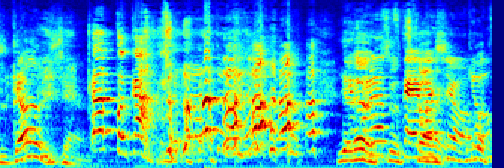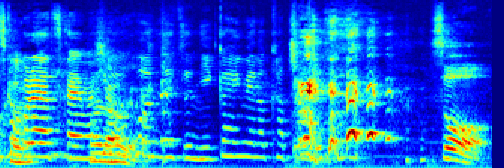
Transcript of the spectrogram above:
違うじゃん。カットカット。いやこれは使い。ましょこれは使う。これは使いましょう。本日2回目の方です。そ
